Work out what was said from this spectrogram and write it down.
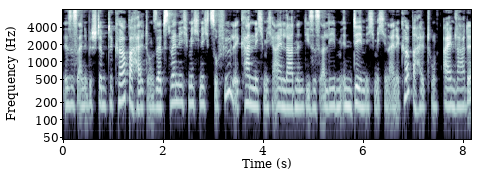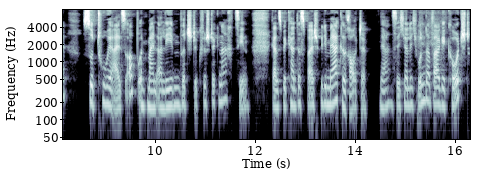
ist es eine bestimmte Körperhaltung. Selbst wenn ich mich nicht so fühle, kann ich mich einladen in dieses Erleben, indem ich mich in eine Körperhaltung einlade, so tue als ob und mein Erleben wird Stück für Stück nachziehen. Ganz bekanntes Beispiel die Merkel-Raute. Ja, sicherlich wunderbar gecoacht,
